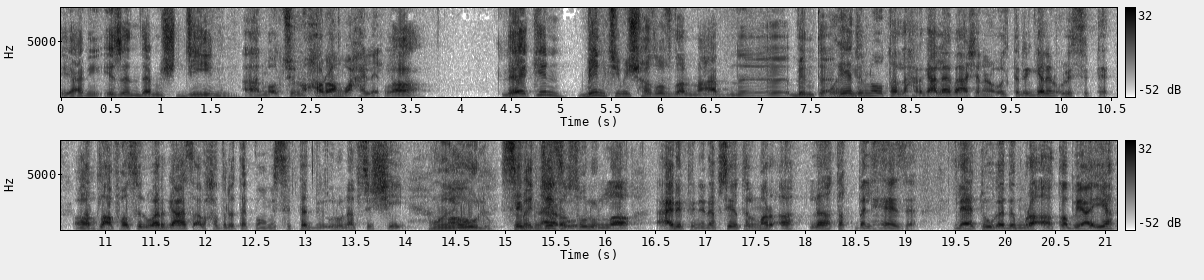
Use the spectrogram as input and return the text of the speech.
يعني اذا ده مش دين. آه أنا ما قلتش إنه حرام وحلال. آه. لكن بنتي مش هتفضل مع ابن بنت ابي وهي دي جهل. النقطة اللي هرجع لها بقى عشان أنا قلت الرجالة نقول الستات آه. هطلع فاصل وأرجع أسأل حضرتك ما هم الستات بيقولوا نفس الشيء هو ما هو يقولوا. ما سيدنا. رسول الله عرف إن نفسية المرأة لا تقبل هذا لا توجد امرأة طبيعية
